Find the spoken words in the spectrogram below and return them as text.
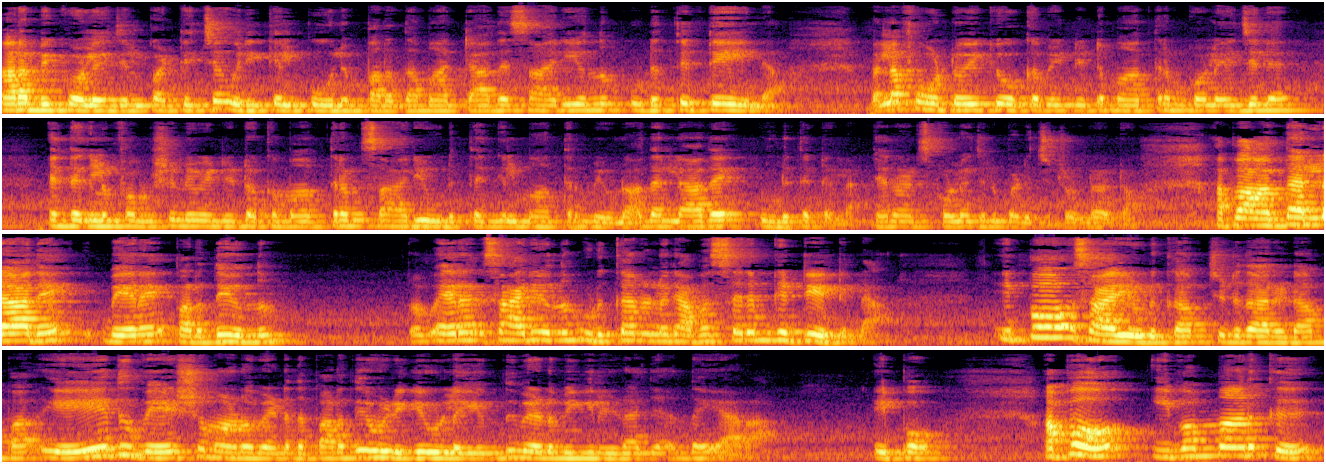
അറബി കോളേജിൽ പഠിച്ച ഒരിക്കൽ പോലും പർദ്ദ മാറ്റാതെ സാരിയൊന്നും ഉടുത്തിട്ടേയില്ല. പല ഫോട്ടോയ്ക്കും ഒക്കെ വേണ്ടിയിട്ട് മാത്രം കോളേജിൽ എന്തെങ്കിലും ഫംഗ്ഷന് വേണ്ടിയിട്ടൊക്കെ മാത്രം സാരി ഉടുത്തെങ്കിൽ മാത്രമേ ഉള്ളൂ. അതല്ലാതെ ഉടുത്തിട്ടില്ല. ഞാൻ ആർട്സ് കോളേജിൽ പഠിച്ചിട്ടുണ്ട് കേട്ടോ. അപ്പോൾ അതല്ലാതെ വേറെ പർദ്ദയൊന്നും വേറെ സാരിയൊന്നും ഉടുക്കാനുള്ള ഒരു അവസരം കിട്ടിയിട്ടില്ല. ഇപ്പോൾ സാരി ഉടുക്കാം പ- ഏത് വേഷമാണോ വേണ്ടത് പർദ്ദ ഒഴികെയുള്ള എന്ത് വേണമെങ്കിലും ഇടാൻ ഞാൻ തയ്യാറാണ് ഇപ്പോൾ അപ്പോൾ ഇവന്മാർക്ക്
